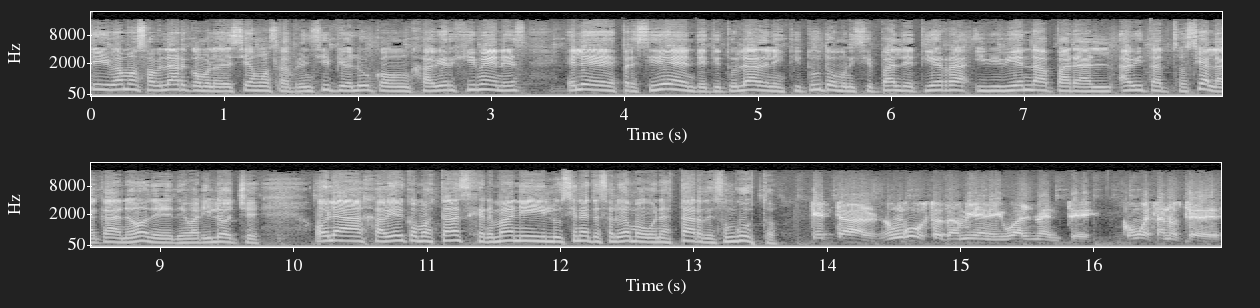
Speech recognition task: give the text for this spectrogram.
Sí, vamos a hablar, como lo decíamos al principio, Lu, con Javier Jiménez. Él es presidente, titular del Instituto Municipal de Tierra y Vivienda para el Hábitat Social acá, ¿no? De, de Bariloche. Hola Javier, ¿cómo estás? Germán y Luciana te saludamos, buenas tardes, un gusto. ¿Qué tal? Un gusto también, igualmente. ¿Cómo están ustedes?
